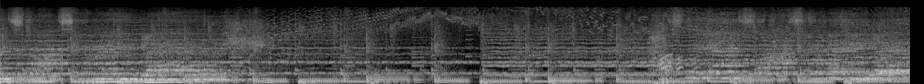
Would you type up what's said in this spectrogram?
Austrian stocks in English. Austrian stocks in English.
